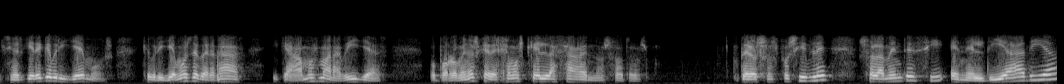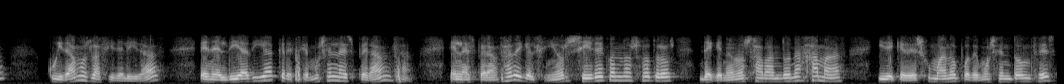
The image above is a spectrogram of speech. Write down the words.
el Señor quiere que brillemos, que brillemos de verdad y que hagamos maravillas, o por lo menos que dejemos que Él las haga en nosotros. Pero eso es posible solamente si en el día a día cuidamos la fidelidad, en el día a día crecemos en la esperanza, en la esperanza de que el Señor sigue con nosotros, de que no nos abandona jamás y de que de su mano podemos entonces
